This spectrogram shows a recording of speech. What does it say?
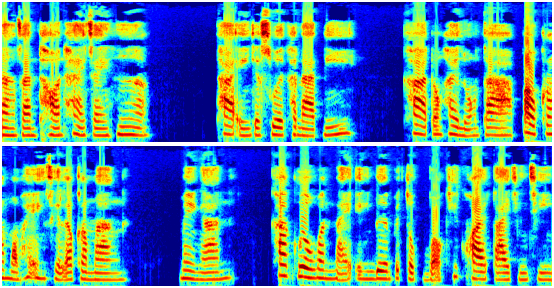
นางจันทอนหายใจเฮือก ถ้าเองจะซวยขนาดนี้ ข้าต้องให้หลวงตาเป่ากระหม่อมให้เองเสียแล้วกระมัง ไม่งั้น ข้ากลัววันไหนเองเดินไปตกบ่อขี้ควายตายจริง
